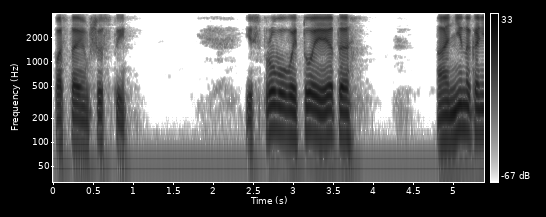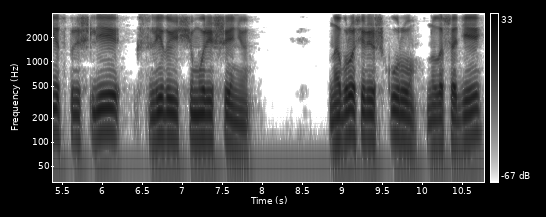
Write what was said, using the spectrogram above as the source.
поставим шесты. Испробовать то и это, они, наконец, пришли к следующему решению. Набросили шкуру на лошадей,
